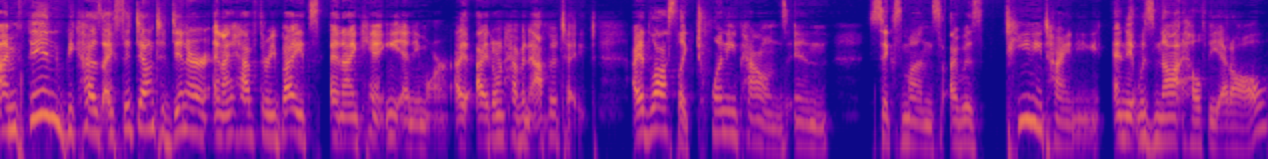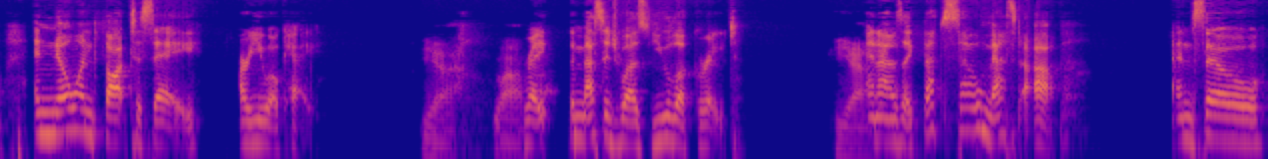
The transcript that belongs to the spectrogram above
I'm thin because I sit down to dinner and I have three bites and I can't eat anymore. I, I don't have an appetite. I had lost like 20 pounds in six months. I was teeny tiny and it was not healthy at all. And no one thought to say, Are you okay? Yeah. Wow. Right? The message was, You look great. Yeah. And I was like, That's so messed up. And so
